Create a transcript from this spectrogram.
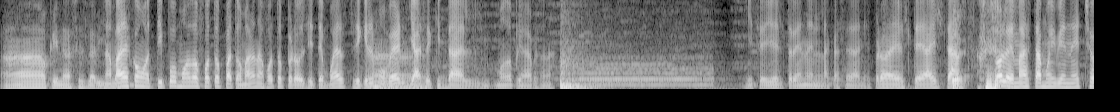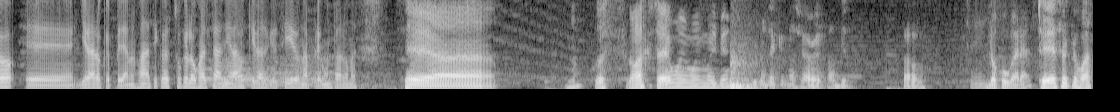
Ah, ok, nada más es la vista. Nada más es como tipo modo foto para tomar una foto, pero si te mueves, si quieres mover, ya Ah, se quita el modo primera persona. Y se oye el tren en la casa de Daniel. Pero este, ahí está. Todo lo demás está muy bien hecho. eh, y era lo que pedían los fanáticos. Tú que lo jugaste, Daniel, ¿algo quieras decir? ¿Una pregunta o algo más? Eh, no, pues lo más que se ve muy, muy, muy bien. Yo pensé que no se iba a ver. Está raro. Sí. ¿Lo jugarás? Sí, sí hay que jugar.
